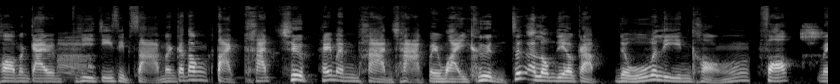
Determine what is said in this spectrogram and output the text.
พอมันกลายเป็น PG 13มันก็ต้องตัดคัดชึบให้มันผ่านฉากไปไวขึ้น ซึ่งอารมณ์เดียวกับ The Wolverine ของ Fox ใน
